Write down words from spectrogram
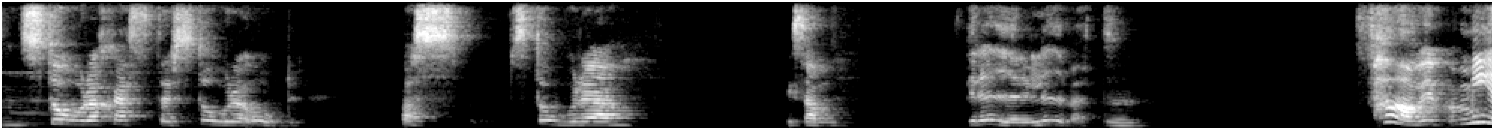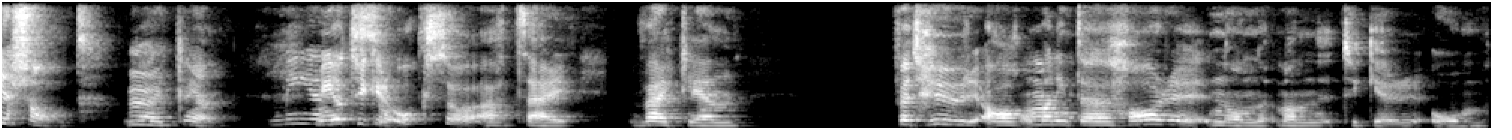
Mm. stora gester, stora ord. Bara stora liksom, grejer i livet. Mm. Fan, vi, mer sånt! Mm. Verkligen. Mer Men jag tycker sånt. också att så här, verkligen... För att hur, ja, om man inte har någon man tycker om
